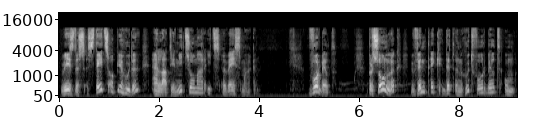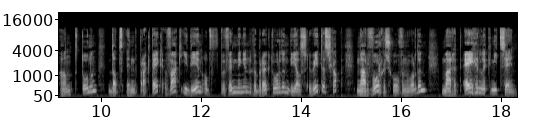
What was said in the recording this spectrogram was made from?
Wees dus steeds op je hoede en laat je niet zomaar iets wijsmaken. Voorbeeld. Persoonlijk vind ik dit een goed voorbeeld om aan te tonen dat in de praktijk vaak ideeën of bevindingen gebruikt worden die als wetenschap naar voren geschoven worden, maar het eigenlijk niet zijn.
